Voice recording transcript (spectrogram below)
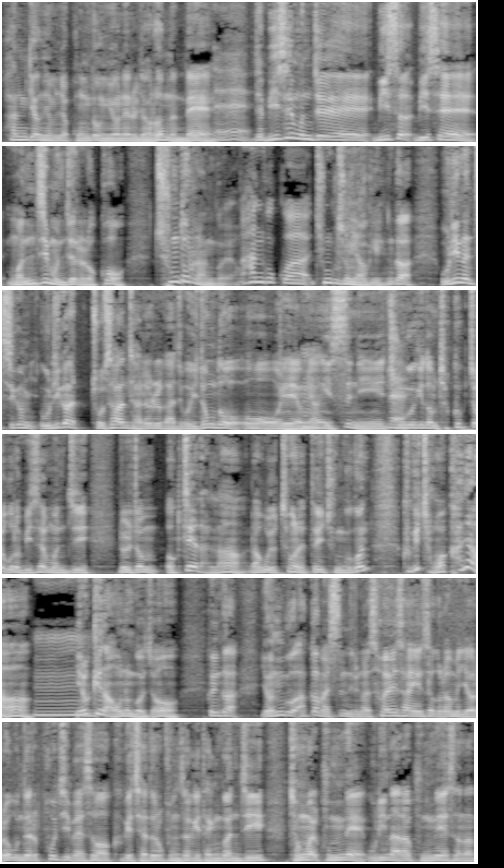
환경협력 공동위원회를 열었는데 네. 이제 미세 문제 미세 미세 먼지 문제를 놓고 충돌을 한 거예요. 한국과 중국이요. 중국이. 그러니까 우리는 지금 우리가 조사한 자료를 가지고 이 정도의 영향이 있으니 네. 중국이 좀 적극적으로 미세 먼지를 좀 억제해 달라라고 요청을 했더니 중국은 그게 정확하냐 음. 이렇게 나오는 거죠. 그러니까 연구 아까 말씀드린 건 서해상에서 그러면 여러 군데를 포집해서 그게 제대로 분석이 된 건지 정말 국내 우리나라 국내 에서 나-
